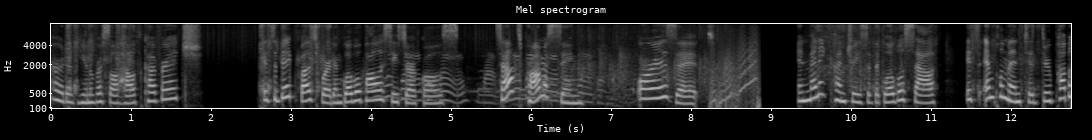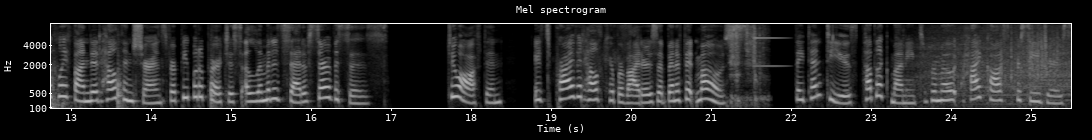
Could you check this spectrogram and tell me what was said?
heard of universal health coverage? It's a big buzzword in global policy circles. Sounds promising. Or is it? In many countries of the global south, it's implemented through publicly funded health insurance for people to purchase a limited set of services. Too often, it's private healthcare providers that benefit most. They tend to use public money to promote high cost procedures,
